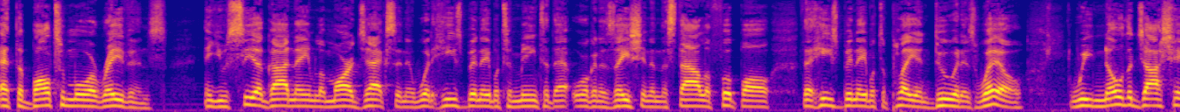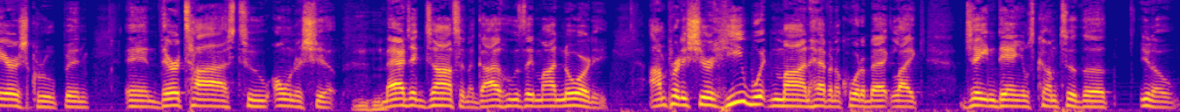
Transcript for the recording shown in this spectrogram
at the Baltimore Ravens and you see a guy named Lamar Jackson and what he's been able to mean to that organization and the style of football that he's been able to play and do it as well. We know the Josh Harris group and and their ties to ownership. Mm-hmm. Magic Johnson, a guy who's a minority. I'm pretty sure he wouldn't mind having a quarterback like Jayden Daniels come to the, you know,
